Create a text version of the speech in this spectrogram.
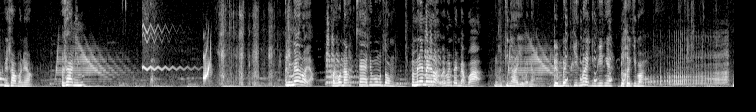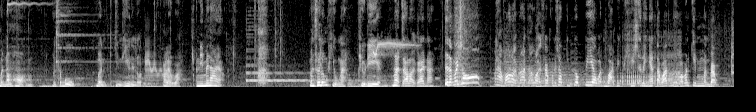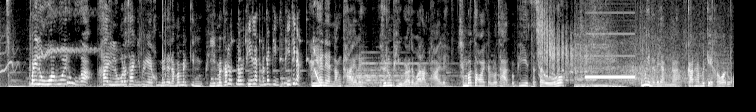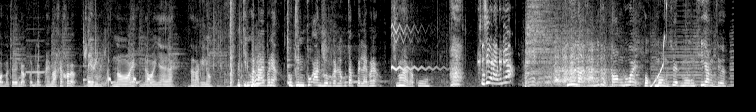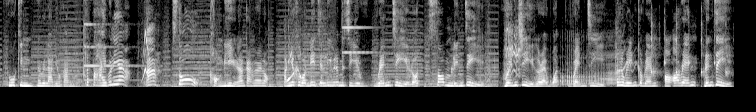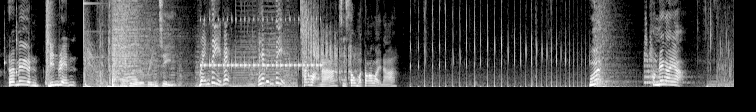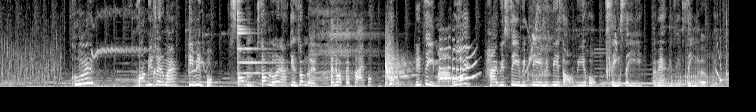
ไม่ชอบอันเนี้ยรสชาตินี้ อันนี้ไม่อร่อยอะ ขอโทษนะแช่ที่มุ่งตรง มันไม่ได้ไม่อร่อยเว้ย มันเป็นแบบว่าหนูกินอะไรอยู่วะเนี่ย ดื่มเป็นพีชไม่เคยกินพีชไงหรือเคยกินวะ เหมือนน้ำหอม เหมือนสบู่ เหมือนกลิ่นที่อยู่ในรถ อะไรวะ อันนี้ไม่ได้อะ มันช่วยเรื่องผิวไง ผิวดี มันอาจจะอร่อยก็ได้นะ แต่จักไม่ชอบอะไรถามว่าอร่อยมันอาจจะอร่อยสำหรับคนที่ชอบกินเปรี้ยวๆหวานๆพีชๆอะไรเงี้ย แต่ว่ารู้สึกว่ามันกินเหมือนแบบ ไม่รู้ว่าพูดไม่ถูกอะ ใครรู้ว่ารสชาตินี้เป็นไงคอมเมนต์หน่อยนะ มันเป็นกลิ่นพีชมันก็รสรสพีชแหละแต่มันเป็นพีชพีชที่แบบมีให้แนนล้างท้ายเลยช่วยเรื่องผิวนะแต่ว่าล้างท้ายเลย ฉันว่าจอยกับรสชาติบะพี่เสือก็ไม่เห็นอะไรอย่างหนึงนะ การทำแพ็กเกจเขาว่าทุกคนมันจะเป็นแบบเหมือนแบบเห็นไหมค่อยๆแบบเต็มน้อยน้อยเงี้ยนะน่ารักดีเนาะมันกินทุกอันได้ปะเนี่ย กูกินทุกอันรวมกันแล้วกูจะเป็นอะไรปะเนี่ย ชิบหายแล้วกู ชื่อชื่ออะไรวะเนี่ยนี่เวลาทานที่ถูกต้องด้วย6โมง11โมงเที่ยงเจอทุกกินในเวลาเดียวกัน จะตายปะเนี่ย อะ สู้ของดีอยู่ในร่างกายไม่ได้หรอก อันนี้คือบอนดี้เจลลี่วิตามินซีเรนจีรสส้มลิ้นจี่เรนจีคืออะไร what เรนจีก็คือรินกับเรนอ๋อออเรนเรนจีทำไมไม่เป็นดินเรนนี่คือรินจีเรนจีไม่ไม่ใช่เรนจีคาดหวังนะ สีส้มมันต้องอร่อยนะ เฮ้ยทำได้ไงอะคุยความพีคเคยรู้ไหมกินไปถึงปุ๊บส้มส้มรู้เลยนะกินส้มเลย แต่ถ้าแบบไปปลายๆปุ๊บปุ๊บลิ้นสี่มาเฮ้ยไฮวิตซีวิตดีวิตบีสองบีหกซิงซีเอ้ยไม่ซิงซีซิงเออ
